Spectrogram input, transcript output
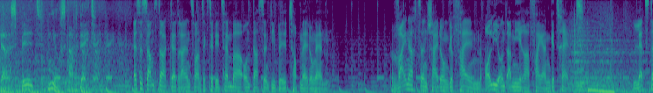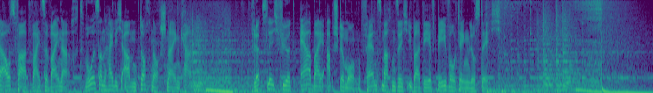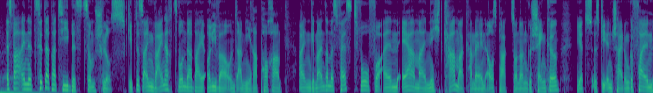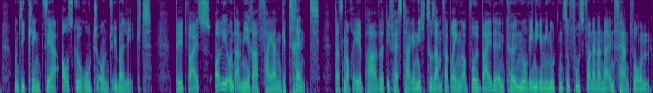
Das Bild News Update. Es ist Samstag, der 23. Dezember und das sind die Bild meldungen Weihnachtsentscheidung gefallen. Olli und Amira feiern getrennt. Letzte Ausfahrt Weiße Weihnacht, wo es an Heiligabend doch noch schneien kann. Plötzlich führt er bei Abstimmung. Fans machen sich über DFB-Voting lustig. Es war eine Zitterpartie bis zum Schluss. Gibt es ein Weihnachtswunder bei Oliver und Amira Pocher? Ein gemeinsames Fest, wo vor allem er mal nicht Karma-Kamellen auspackt, sondern Geschenke. Jetzt ist die Entscheidung gefallen und sie klingt sehr ausgeruht und überlegt. Bild weiß, Olli und Amira feiern getrennt. Das Noch-Ehepaar wird die Festtage nicht zusammen verbringen, obwohl beide in Köln nur wenige Minuten zu Fuß voneinander entfernt wohnen.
